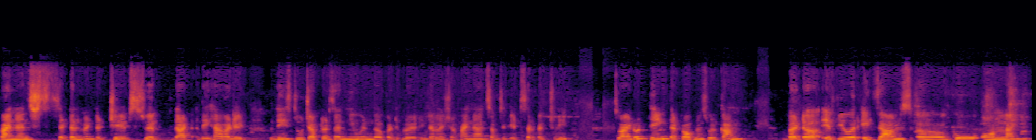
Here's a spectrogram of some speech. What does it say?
finance settlement the chips SWIFT that they have added these two chapters are new in the particular international finance subject itself actually. So i don't think that problems will come but uh, if your exams uh, go online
